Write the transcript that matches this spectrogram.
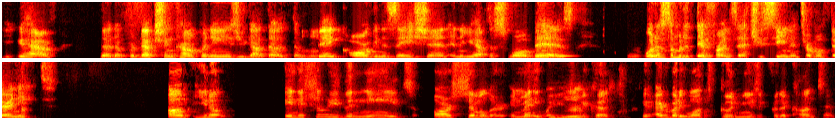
you have the, the production companies, you got the, the mm-hmm. big organization, and then you have the small biz. What are some of the difference that you've seen in terms of their needs? Um, you know, initially the needs are similar in many ways mm-hmm. because everybody wants good music for their content.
